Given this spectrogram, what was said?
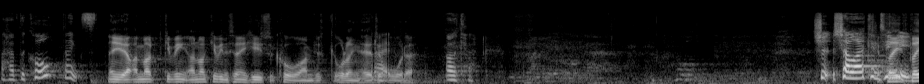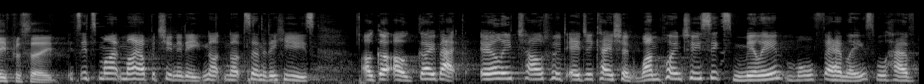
I have the call. Thanks. No, yeah, I'm not giving. I'm not giving Senator Hughes the call. I'm just ordering her Right. to order. Okay. Sh shall I continue? Please, please proceed. It's, it's my, my opportunity, not, not Senator Hughes. I'll go, I'll go back. Early childhood education, 1.26 million more families will have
